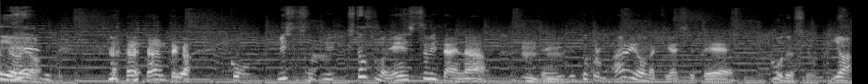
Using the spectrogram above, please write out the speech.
いやいやいや、えー、なんていうか、こう、一つの演出みたいな、うんうん、いうところもあるような気がしてて、そうですよね。いや、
